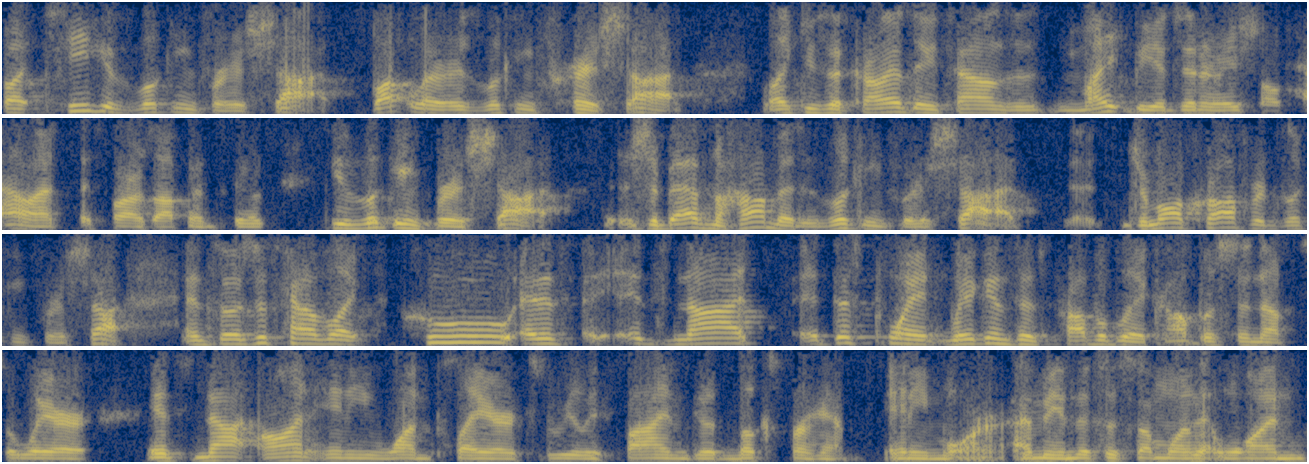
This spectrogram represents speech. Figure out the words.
But Teague is looking for his shot. Butler is looking for his shot like you said, Karl-Anthony Towns might be a generational talent as far as offense goes. He's looking for a shot. Shabazz Muhammad is looking for a shot. Jamal Crawford's looking for a shot. And so it's just kind of like, who and it's it's not at this point Wiggins has probably accomplished enough to where it's not on any one player to really find good looks for him anymore. I mean, this is someone that won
